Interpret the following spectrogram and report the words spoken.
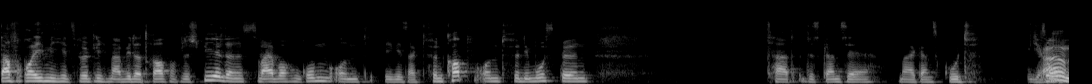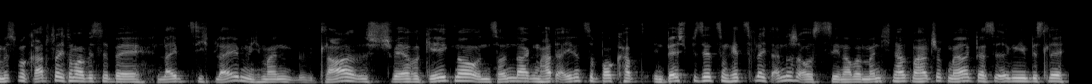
da freue ich mich jetzt wirklich mal wieder drauf auf das Spiel. Dann ist zwei Wochen rum und wie gesagt, für den Kopf und für die Muskeln tat das Ganze mal ganz gut. Ja, so. müssen wir gerade vielleicht noch mal ein bisschen bei Leipzig bleiben. Ich meine, klar, ist schwerer Gegner und Sonntag hat er eh nicht so Bock gehabt. In Bestbesetzung hätte es vielleicht anders aussehen, aber manchen hat man halt schon gemerkt, dass sie irgendwie ein bisschen,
